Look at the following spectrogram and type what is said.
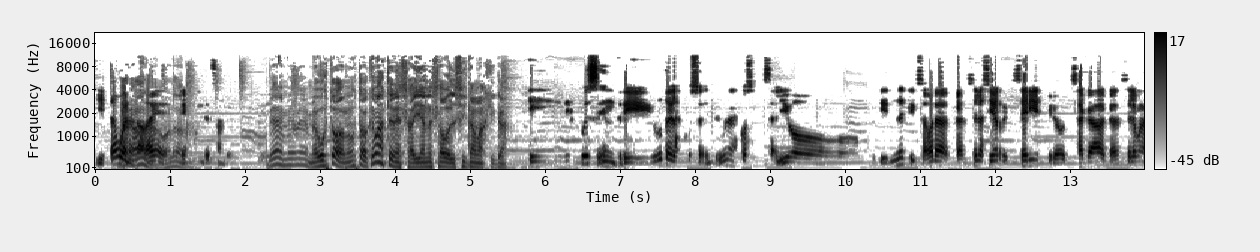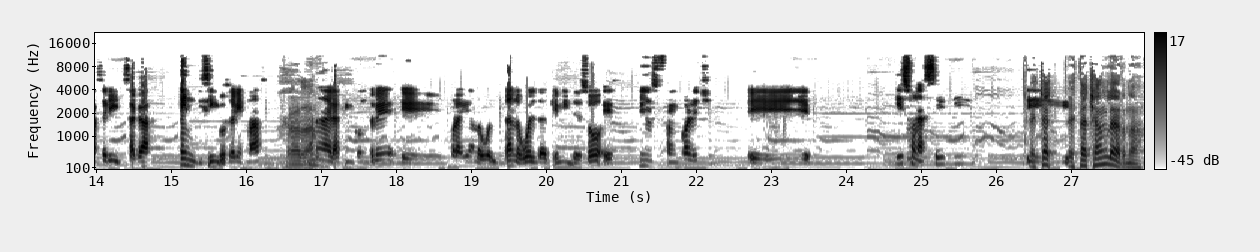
Y está bueno, Buena la verdad, es- es, muy interesante. Bien, bien, bien. Me gustó, me gustó. ¿Qué más tenés ahí en esa bolsita mágica? Eh, después, entre otra de las cosas, entre una de las cosas que salió. porque Netflix ahora cancela series, pero saca, cancela una serie y saca 25 series más. Una de las que encontré eh, por ahí dando vuelta, dando vuelta que me interesó es Friends from College. Eh, es una serie. eh, ¿Está, está Chandler? No.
